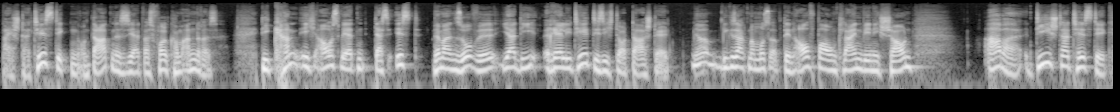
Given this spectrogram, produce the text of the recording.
Bei Statistiken und Daten ist es ja etwas vollkommen anderes. Die kann ich auswerten. Das ist, wenn man so will, ja die Realität, die sich dort darstellt. Ja, wie gesagt, man muss auf den Aufbau ein klein wenig schauen. Aber die Statistik,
